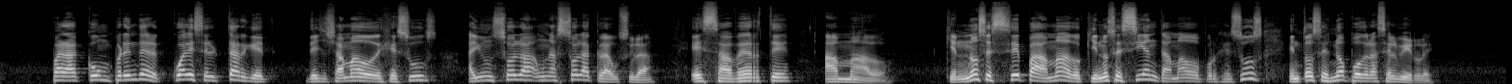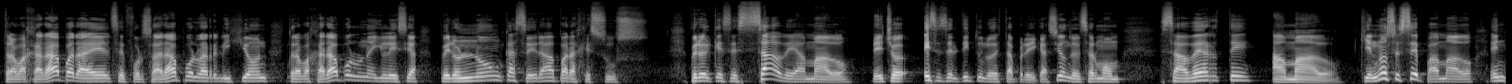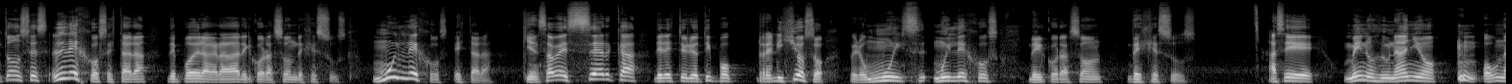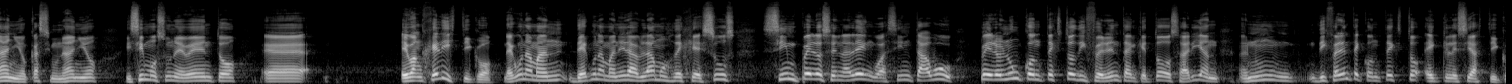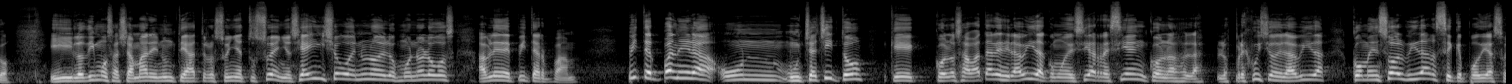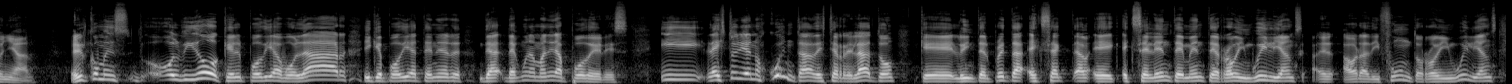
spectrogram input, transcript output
para comprender cuál es el target del llamado de Jesús, hay un una sola cláusula, es saberte amado. Quien no se sepa amado, quien no se sienta amado por Jesús, entonces no podrá servirle. Trabajará para Él, se esforzará por la religión, trabajará por una iglesia, pero nunca será para Jesús. Pero el que se sabe amado, de hecho, ese es el título de esta predicación del sermón, saberte amado. Quien no se sepa amado, entonces lejos estará de poder agradar el corazón de Jesús. Muy lejos estará. Quien sabe cerca del estereotipo religioso, pero muy, muy lejos del corazón de Jesús. Hace menos de un año, o un año, casi un año, hicimos un evento eh, evangelístico. De alguna, de alguna manera hablamos de Jesús sin pelos en la lengua, sin tabú, pero en un contexto diferente al que todos harían, en un diferente contexto eclesiástico. Y lo dimos a llamar en un teatro Sueña tus sueños. Y ahí yo en uno de los monólogos hablé de Peter Pan. Peter Pan era un muchachito que con los avatares de la vida, como decía recién, con los prejuicios de la vida, comenzó a olvidarse que podía soñar. Él olvidó que él podía volar y que podía tener de, alguna manera poderes. Y la historia nos cuenta de este relato que lo interpreta eh, excelentemente Robin Williams, ahora difunto Robin Williams.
